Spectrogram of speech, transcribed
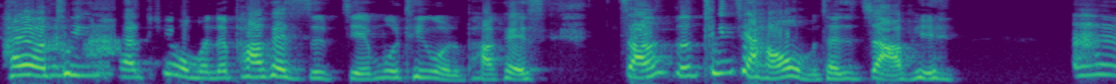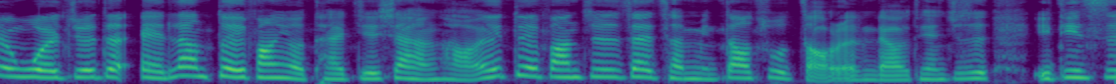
还有听啊听我们的 podcast 节目，听我的 podcast，长得听起来好像我们才是诈骗。哎，我觉得，哎，让对方有台阶下很好。哎，对方就是在成品到处找人聊天，就是一定是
